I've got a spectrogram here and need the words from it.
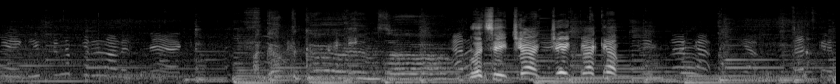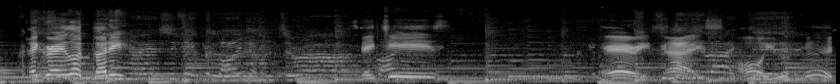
Jake, you shouldn't have put it on his neck. Let's see, Jack, Jake, back up. Back up. Yeah, that's good. Hey, Gray, look, buddy. Say cheese. Very nice. Oh, you look good.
